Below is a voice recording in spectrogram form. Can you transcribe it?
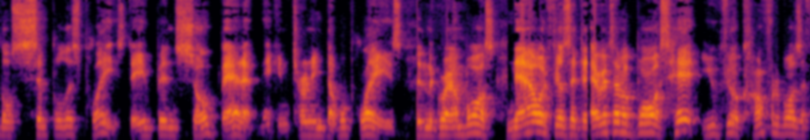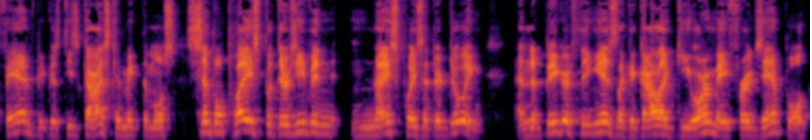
most simplest plays. They've been so bad at making turning double plays in the ground balls. Now it feels like every time a ball is hit, you feel comfortable as a fan because these guys can make the most simple plays, but there's even nice plays that they're doing. And the bigger thing is, like a guy like Guillorme, for example,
